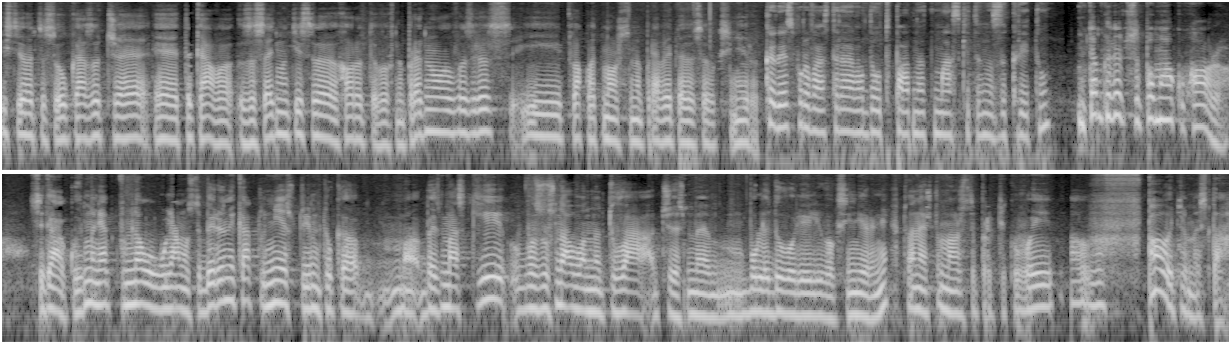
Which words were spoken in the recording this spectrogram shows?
истината се оказа, че е такава. Засегнати са хората в напреднала възраст и това, което може да се направи е те да се вакцинират. Къде според вас трябва да отпаднат маските на закрито? Там, където са по-малко хора. Сега, ако има някакво много голямо събиране, както ние стоим тук без маски, възоснова на това, че сме боледували или вакцинирани, това нещо може да се практикува и в повече места.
